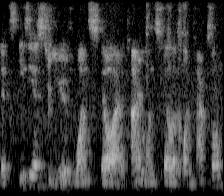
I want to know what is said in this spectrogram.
it's easiest to use one spill at a time, one spill is one capsule.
